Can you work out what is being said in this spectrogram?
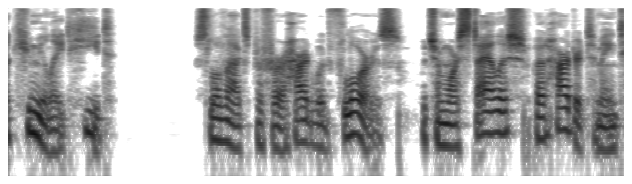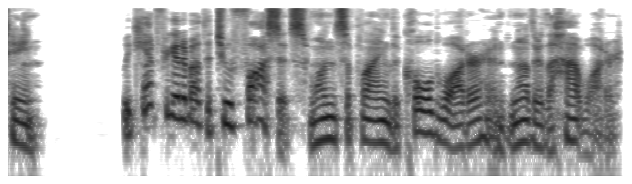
accumulate heat. Slovaks prefer hardwood floors, which are more stylish but harder to maintain. We can't forget about the two faucets, one supplying the cold water and another the hot water.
